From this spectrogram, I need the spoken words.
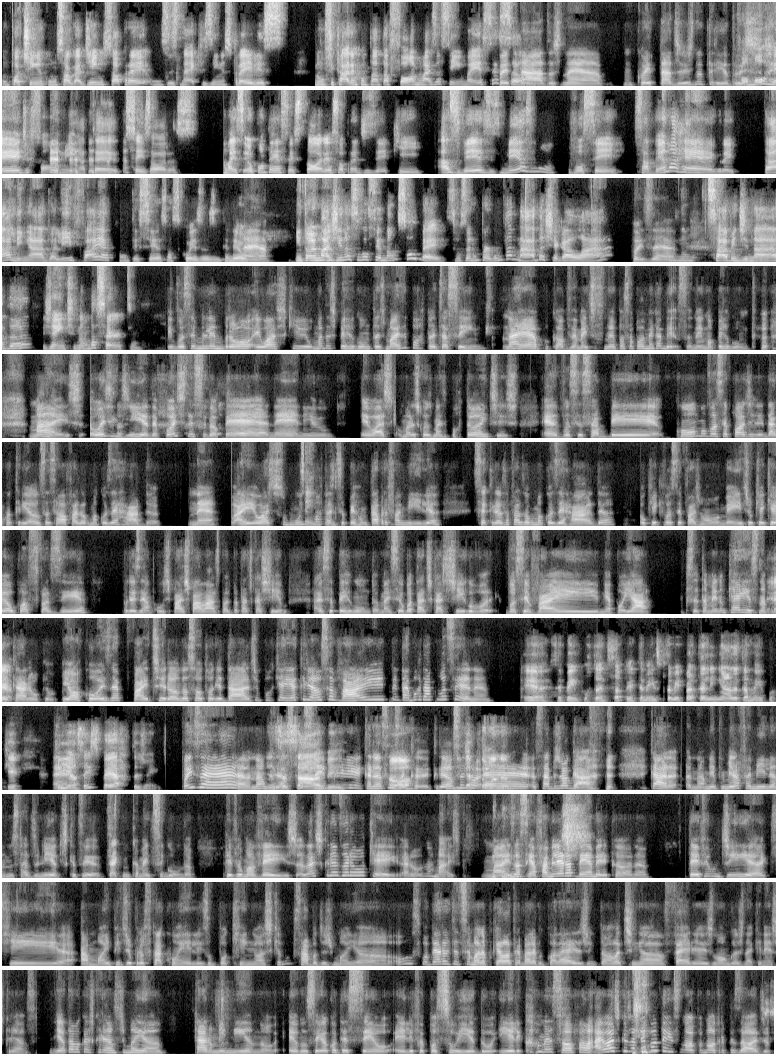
um potinho com um salgadinho só para uns snackzinhos para eles não ficarem com tanta fome, mas assim, uma exceção. coitados, né? Coitados, desnutridos. Vão morrer de fome até seis horas. Mas eu contei essa história só para dizer que, às vezes, mesmo você sabendo a regra e tá alinhado ali, vai acontecer essas coisas, entendeu? É, Então, imagina se você não souber, se você não pergunta nada, chegar lá, pois é. não sabe de nada, gente, não dá certo. E você me lembrou, eu acho que uma das perguntas mais importantes, assim, na época, obviamente, isso não ia passar pela minha cabeça, nenhuma pergunta. Mas, hoje em dia, depois de ter sido au pair, né, eu, eu acho que uma das coisas mais importantes é você saber como você pode lidar com a criança se ela faz alguma coisa errada, né? Aí eu acho isso muito Sim. importante, você perguntar para a família se a criança faz alguma coisa errada, o que que você faz normalmente, o que que eu posso fazer Por exemplo, os pais falam, ah, você pode botar de castigo. Aí você pergunta, mas se eu botar de castigo, você vai me apoiar? Você também não quer isso, né? Porque, É. cara, a pior coisa é pai tirando a sua autoridade, porque aí a criança vai tentar abordar com você, né? É, isso é bem importante saber também. Isso também para estar alinhada também, porque É. criança é esperta, gente. Pois é, não, Criança criança sabe. sempre, criança, cri- criança é, sabe jogar. Cara, na minha primeira família nos Estados Unidos, quer dizer, tecnicamente segunda, teve uma vez, as crianças eram ok, eram normais, mas Uhum. assim, a família era bem americana. Teve um dia que a mãe pediu para eu ficar com eles um pouquinho, acho que no sábado de manhã, ou se bobear era dia de semana, porque ela trabalhava em colégio, então ela tinha férias longas, né, que nem as crianças. E eu tava com as crianças de manhã. Cara, o menino, eu não sei o que aconteceu, ele foi possuído e ele começou a falar. Ah, eu acho que eu já até contei isso no, no outro episódio.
